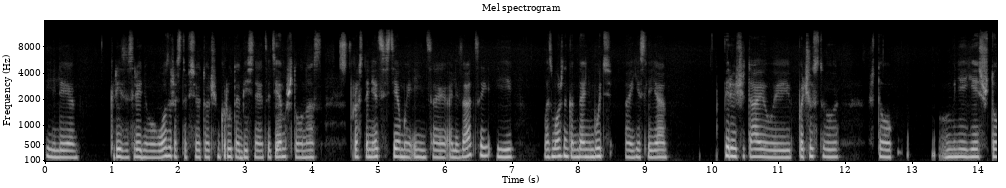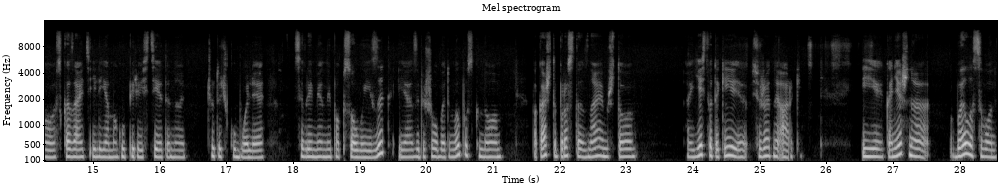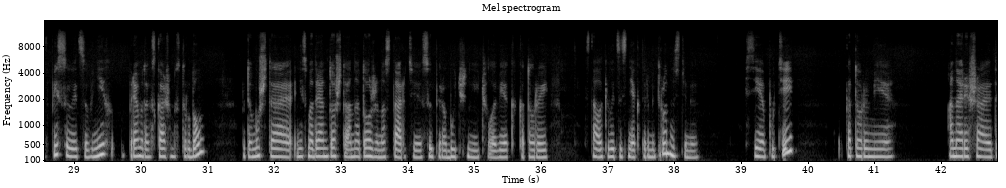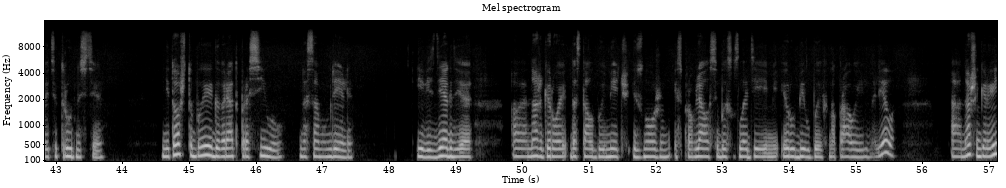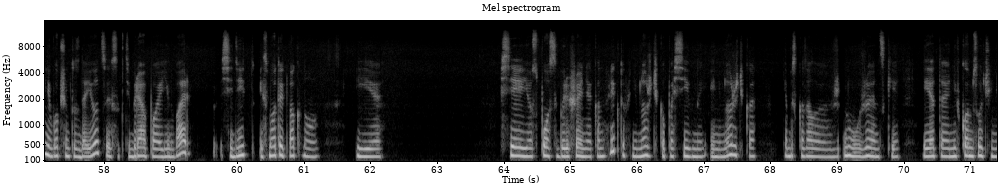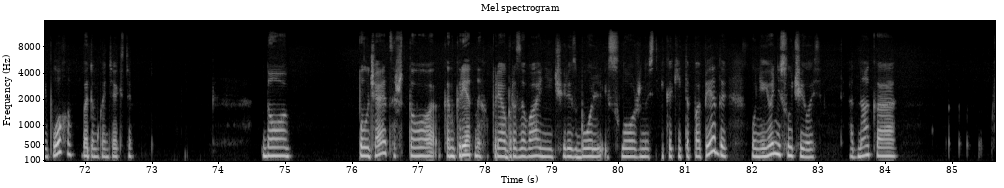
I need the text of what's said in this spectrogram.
или кризис среднего возраста, все это очень круто объясняется тем, что у нас просто нет системы инициализации, и, возможно, когда-нибудь, э, если я перечитаю и почувствую, что мне есть что сказать, или я могу перевести это на чуточку более современный попсовый язык, я запишу об этом выпуск, но пока что просто знаем, что э, есть вот такие сюжетные арки. И, конечно, Белла Свон вписывается в них, прямо так скажем, с трудом, потому что, несмотря на то, что она тоже на старте суперобычный человек, который сталкивается с некоторыми трудностями, все пути, которыми она решает эти трудности, не то чтобы говорят про силу на самом деле. И везде, где э, наш герой достал бы меч из ножен и справлялся бы со злодеями и рубил бы их направо или налево, а наша героиня, в общем-то, сдается и с октября по январь сидит и смотрит в окно. И все ее способы решения конфликтов немножечко пассивны и немножечко, я бы сказала, ну, женские. И это ни в коем случае неплохо в этом контексте. Но получается, что конкретных преобразований через боль и сложность и какие-то победы у нее не случилось. Однако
